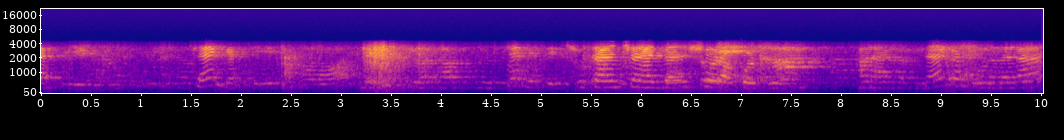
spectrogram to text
beszélünk. Csengetés alatt, csengetés Után csendben sorakozunk. Csengetés után,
